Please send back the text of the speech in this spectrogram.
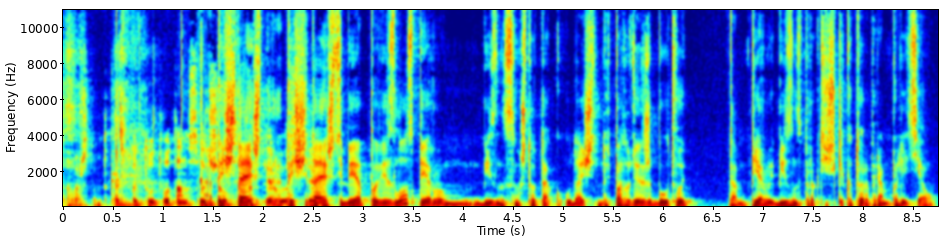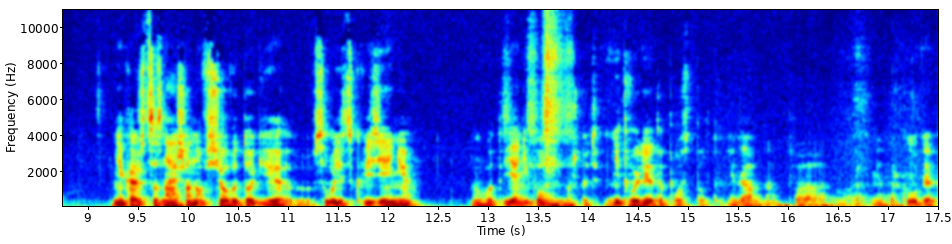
того, что вот, как бы тут вот он случился. А ты считаешь, а ты считаешь, тебе повезло с первым бизнесом, что так удачно? То есть, по сути, это же был твой там первый бизнес практически, который прям полетел. Мне кажется, знаешь, оно все в итоге сводится к везению. Вот, я не помню, может быть, не твой ли это пост был тут недавно в, в ментор-клубе,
